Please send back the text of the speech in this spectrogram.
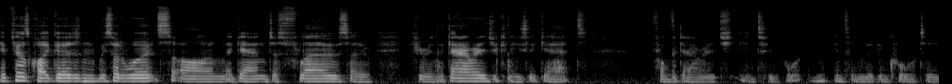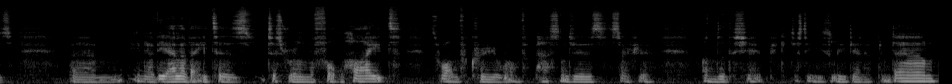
it feels quite good, and we sort of worked on again just flow. So if you're in the garage, you can easily get from the garage into what into the living quarters. Um, you know the elevators just run the full height. It's one for crew, one for passengers. So if you're under the ship, you can just easily get up and down.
